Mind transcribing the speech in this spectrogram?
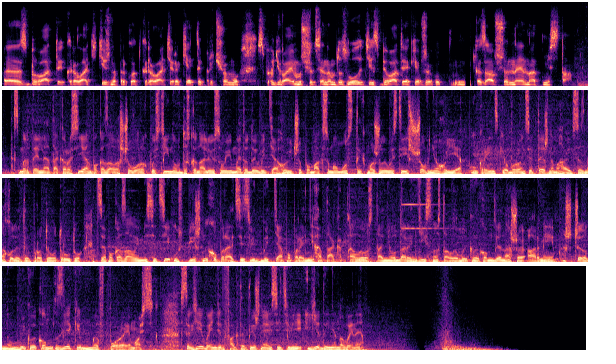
е, збивати крилаті, ті ж, наприклад, крилаті ракети. Причому сподіваємося, що це нам дозволить їх збивати, як я вже от, казав, що не над містами. Смертельна атака росіян показала, що ворог постійно вдосконалює свої методи, витягуючи по максимуму з тих можливостей, що в нього є. Українські оборонці теж намагаються знаходити протиотруту. Це показали місяці успішних операцій з відбиття попередніх атак. Але останні удари дійсно стали викликом для нашої армії. Ще одним викликом, з яким ми впораємось. Сергій Вендін, факти тижня, ICTV, Єдині новини.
